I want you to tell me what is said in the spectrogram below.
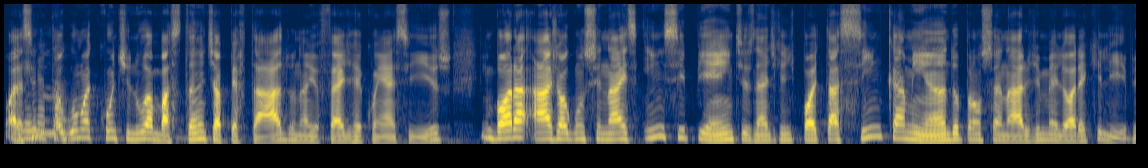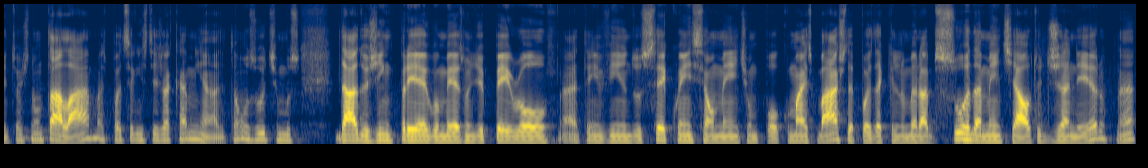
Olha, sem dúvida tá... alguma, continua bastante apertado, né, e o Fed reconhece isso, embora haja alguns sinais incipientes né, de que a gente pode estar se encaminhando para um cenário de melhor equilíbrio. Então, a gente não está lá, mas pode ser que a gente esteja caminhando. Então, os últimos dados de emprego mesmo, de payroll, né, têm vindo sequencialmente um pouco mais baixo, depois daquele número absurdamente alto de janeiro. Né?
